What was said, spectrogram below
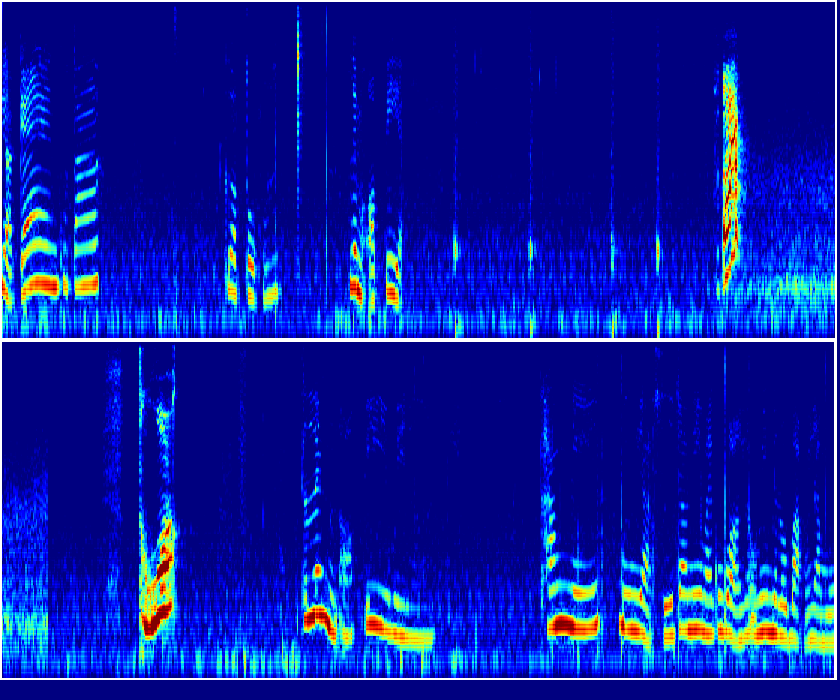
อย่าแกล้งกูตา เกือบตกเลยเล่นเหมือนออปปี้อะอ๊ะทัวกจะเล่นเหมือนออปปี้เวยเนย ครั้งนี้มึงอยากซื้อเจ้านี่ไหมกูบอกแล้วว่าไม่มีโลบักไม่ยามุ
